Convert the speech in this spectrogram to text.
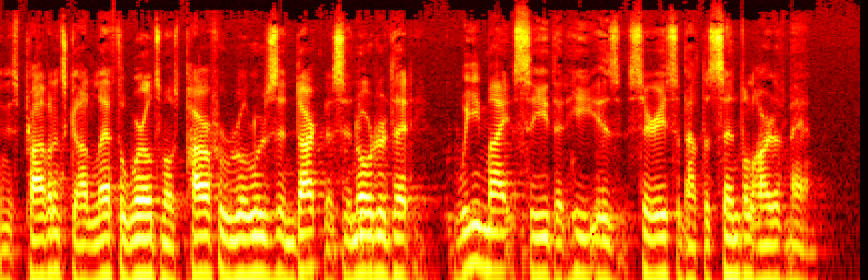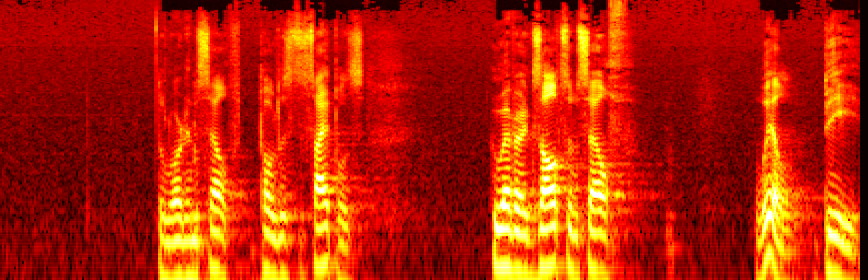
In his providence, God left the world's most powerful rulers in darkness in order that we might see that he is serious about the sinful heart of man. The Lord himself told his disciples whoever exalts himself will be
